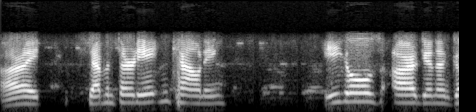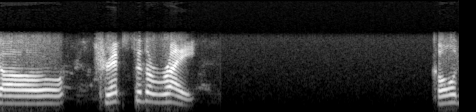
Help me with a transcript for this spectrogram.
All right, 7:38 and counting. Eagles are going to go trips to the right. Cole's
